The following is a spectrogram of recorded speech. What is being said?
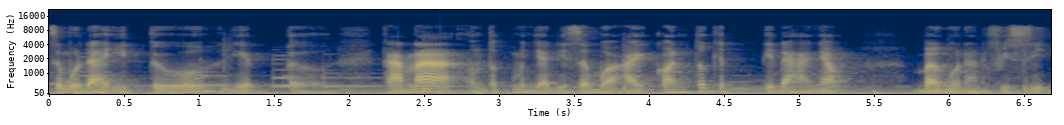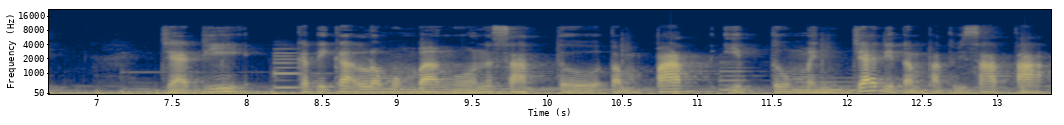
semudah itu gitu? Karena untuk menjadi sebuah ikon itu tidak hanya bangunan fisik. Jadi ketika lo membangun satu tempat itu menjadi tempat wisata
